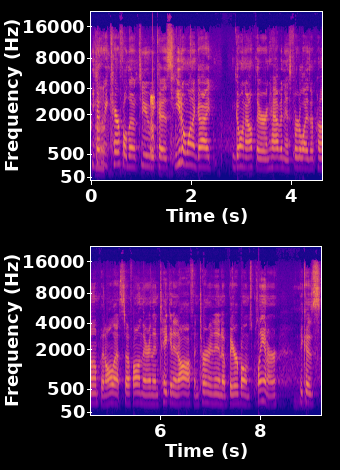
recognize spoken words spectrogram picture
You got to be uh. careful though too, because you don't want a guy going out there and having his fertilizer pump and all that stuff on there, and then taking it off and turning in a bare bones planter, because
